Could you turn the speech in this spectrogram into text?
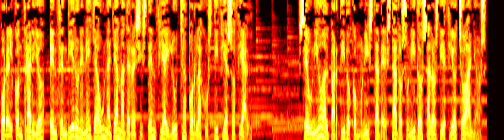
Por el contrario, encendieron en ella una llama de resistencia y lucha por la justicia social. Se unió al Partido Comunista de Estados Unidos a los 18 años,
